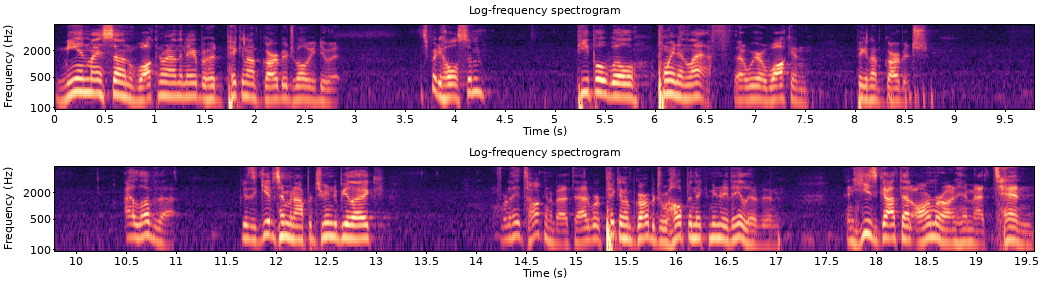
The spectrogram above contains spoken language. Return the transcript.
me and my son walking around the neighborhood picking up garbage while we do it. It's pretty wholesome. People will point and laugh that we are walking, picking up garbage. I love that because it gives him an opportunity to be like, what are they talking about, Dad? We're picking up garbage. We're helping the community they live in. And he's got that armor on him at 10.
